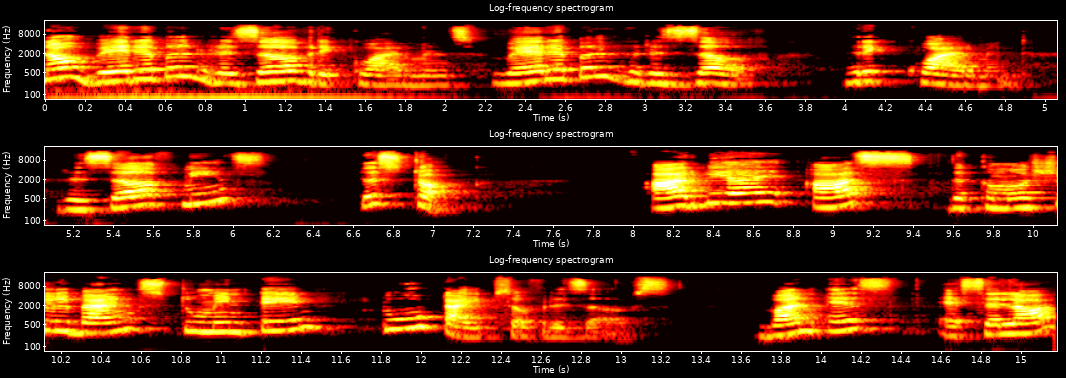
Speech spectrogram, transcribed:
Now variable reserve requirements. Variable reserve requirement. Reserve means the stock. RBI asks the commercial banks to maintain two types of reserves. One is SLR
